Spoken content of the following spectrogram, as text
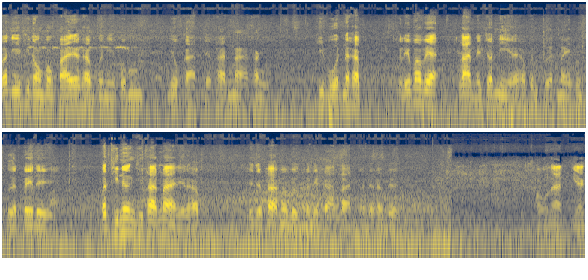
วัสดีพี่น้องปองไปนะครับวันนี้ผมมีโอกาสเดี๋ยวผ่านมาทางพี่บูธนะครับก็เรียกมาแวะร้านในจอนนี่นะครับเพิ่นเปิดใหม่เพิ่งเปิดไปได้วันที่หนึ่งที่ผ่านมาเนี่ยนะครับเดี๋ยวจะพามาเบิ่งบรรยากาศร้านเพิ่นนะครับเด้อเขาลาดแกง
